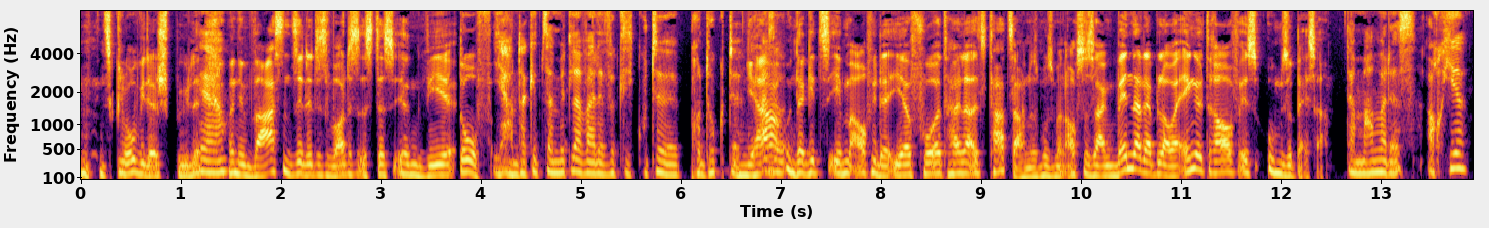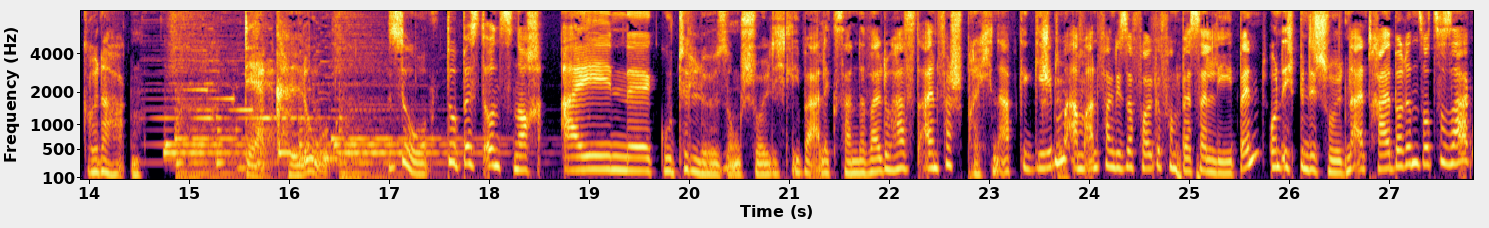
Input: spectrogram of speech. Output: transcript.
ins Klo wieder spüle. Ja. Und im wahrsten Sinne des Wortes ist das irgendwie doof. Ja, und da gibt's ja mittlerweile wirklich gute Produkte. Ja, also, und da gibt's eben auch wieder eher Vorurteile als Tatsachen. Das muss man auch so sagen. Wenn da der blaue Engel drauf ist, umso besser. Dann machen wir das. Auch hier grüner Haken. Der Clou. So, du bist uns noch eine gute Lösung schuldig, lieber Alexander, weil du hast ein Versprechen abgegeben Stimmt. am Anfang dieser Folge von Besser Leben und ich bin die Schuldeneintreiberin sozusagen.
